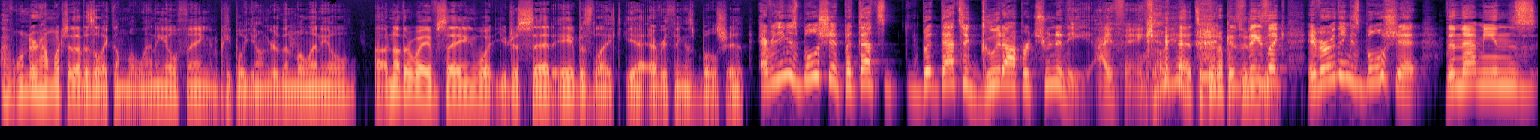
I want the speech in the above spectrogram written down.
I wonder how much of that is like a millennial thing and people younger than millennial. Another way of saying what you just said, Abe, is like, yeah, everything is bullshit. everything is bullshit but that's but that's a good opportunity i think Oh, yeah, it's a good opportunity. because the thing is opportunity. like if everything is bullshit then that means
